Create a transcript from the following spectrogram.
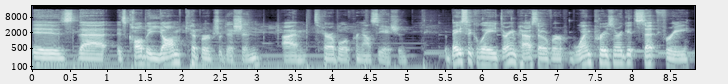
is that it's called the Yom Kippur tradition. I'm terrible at pronunciation. Basically, during Passover, one prisoner gets set free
